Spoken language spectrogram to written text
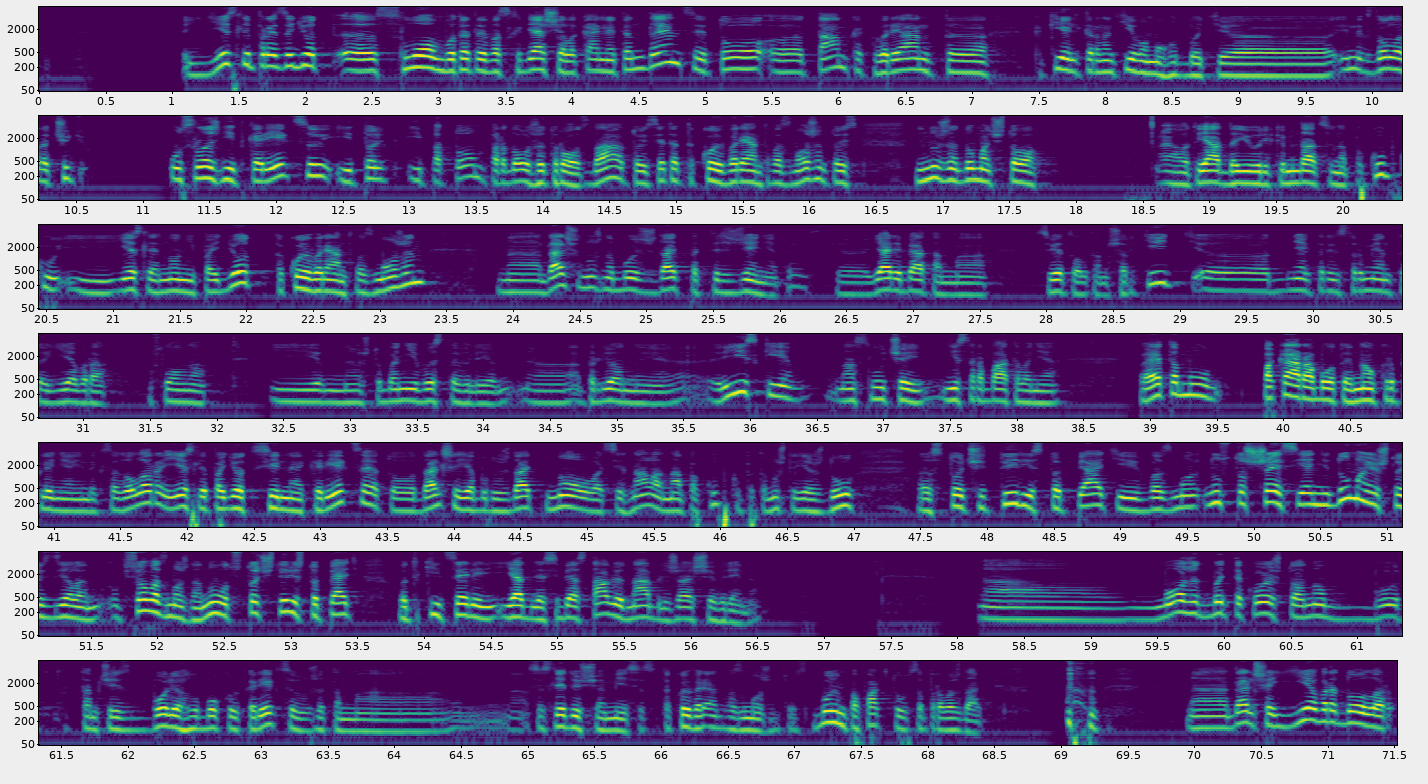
Если произойдет э, слом вот этой восходящей локальной тенденции, то э, там как вариант, э, какие альтернативы могут быть? Э, индекс доллара чуть усложнит коррекцию и, только, и потом продолжит рост, да, то есть это такой вариант возможен, то есть не нужно думать, что э, вот я даю рекомендацию на покупку, и если оно не пойдет, такой вариант возможен, Дальше нужно будет ждать подтверждения. То есть э, я ребятам э, советовал там шортить э, некоторые инструменты евро условно, и чтобы они выставили определенные риски на случай несрабатывания. Поэтому Пока работаем на укрепление индекса доллара. Если пойдет сильная коррекция, то дальше я буду ждать нового сигнала на покупку, потому что я жду 104, э, 105 и возможно, ну 106 я не думаю, что сделаем. Все возможно. Ну вот 104, 105 вот такие цели я для себя ставлю на ближайшее время. А, может быть такое, что оно будет там через более глубокую коррекцию уже там а, со следующего месяца. Такой вариант возможен. То есть будем по факту сопровождать. Э, дальше евро-доллар.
